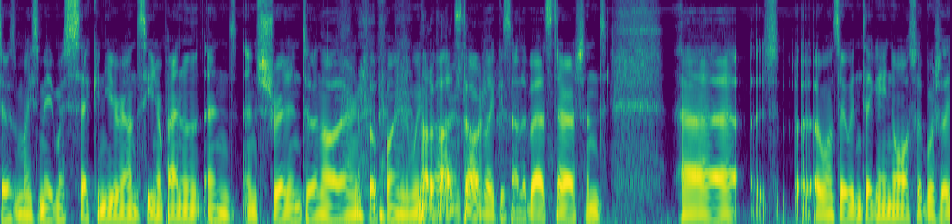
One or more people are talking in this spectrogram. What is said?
I was my maybe my second year on the senior panel and and straight into an All Ireland club final. not a bad start. Club, like it's not a bad start and uh, I won't say I wouldn't take any notes, but I, I,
